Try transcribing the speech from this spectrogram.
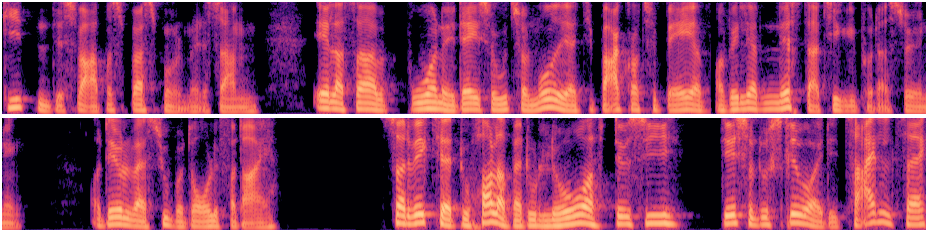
give dem det svar på spørgsmålet med det samme. Ellers så er brugerne i dag så utålmodige, at de bare går tilbage og vælger den næste artikel på deres søgning. Og det vil være super dårligt for dig. Så er det vigtigt, at du holder, hvad du lover. Det vil sige, det som du skriver i dit title tag,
